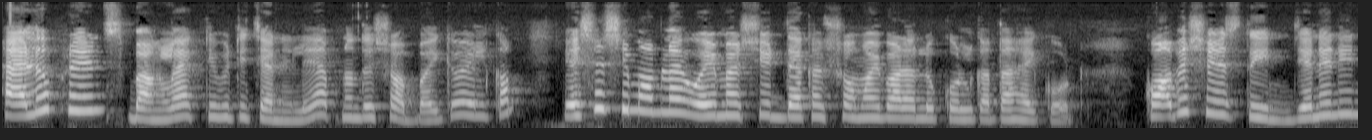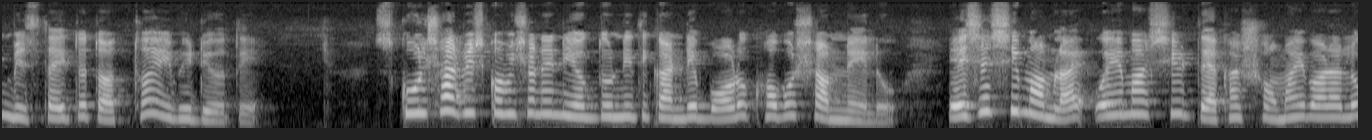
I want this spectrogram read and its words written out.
হ্যালো ফ্রেন্ডস বাংলা অ্যাক্টিভিটি চ্যানেলে আপনাদের সবাইকে ওয়েলকাম এসএসসি মামলায় ওএমআর শিট দেখার সময় বাড়ালো কলকাতা হাইকোর্ট। কবে শেষ দিন? জেনে নিন বিস্তারিত তথ্য এই ভিডিওতে। স্কুল সার্ভিস কমিশনের নিয়োগ দুর্নীতি কাণ্ডে বড় খবর সামনে এলো। এসএসসি মামলায় ওএমআর শিট দেখার সময় বাড়ালো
